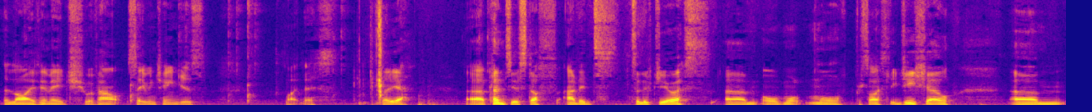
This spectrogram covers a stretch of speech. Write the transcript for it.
the live image without saving changes, like this. So yeah, uh, plenty of stuff added to LiveGOS, um, or more more precisely G Shell. Um,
